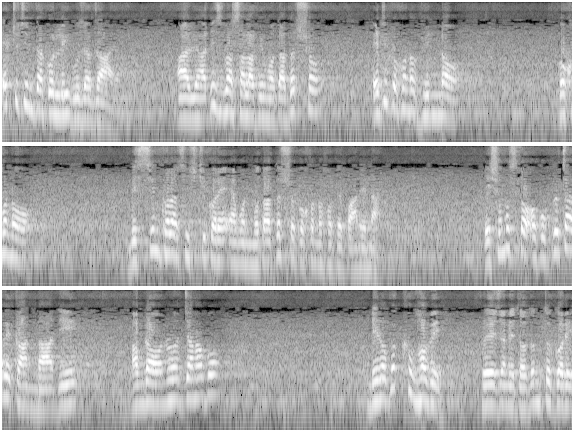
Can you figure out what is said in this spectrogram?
একটু চিন্তা করলেই বোঝা যায়। আর হাদিস বা সালাফি মতাদর্শ, এটি কখনো ভিন্ন, কখনো বিশৃঙ্খলা সৃষ্টি করে এমন মতাদর্শ কখনো হতে পারে না। এ সমস্ত অপপ্রচারে কান না দিয়ে আমরা অনুরোধ জানাব, নিরপেক্ষভাবে প্রয়োজনে তদন্ত করে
